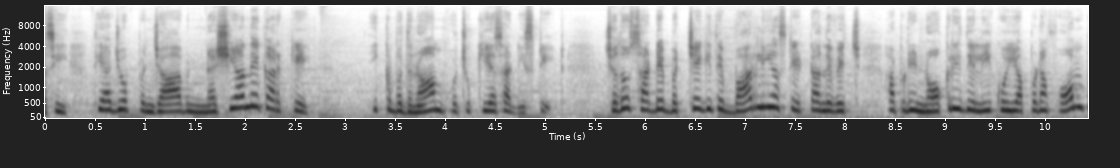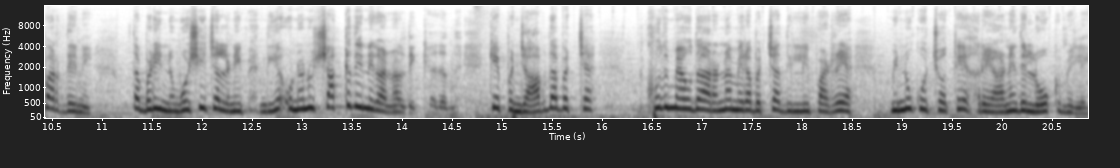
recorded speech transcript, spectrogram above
ਸੀ ਤੇ ਅੱਜ ਉਹ ਪੰਜਾਬ ਨਸ਼ਿਆਂ ਦੇ ਕਰਕੇ ਇੱਕ ਬਦਨਾਮ ਹੋ ਚੁੱਕੀ ਹੈ ਸਾਡੀ ਸਟੇਟ ਜਦੋਂ ਸਾਡੇ ਬੱਚੇ ਕਿਤੇ ਬਾਹਰਲੀਆਂ ਸਟੇਟਾਂ ਦੇ ਵਿੱਚ ਆਪਣੀ ਨੌਕਰੀ ਦੇ ਲਈ ਕੋਈ ਆਪਣਾ ਫਾਰਮ ਭਰਦੇ ਨੇ, ਤਾਂ ਬੜੀ ਨਮੋਸ਼ੀ ਚੱਲਣੀ ਪੈਂਦੀ ਹੈ ਉਹਨਾਂ ਨੂੰ ਸ਼ੱਕ ਦੀ ਨਿਗਾਹ ਨਾਲ ਦੇਖਿਆ ਜਾਂਦਾ ਕਿ ਪੰਜਾਬ ਦਾ ਬੱਚਾ ਖੁਦ ਮੈਂ ਉਦਾਹਰਨ ਆ, ਮੇਰਾ ਬੱਚਾ ਦਿੱਲੀ ਪੜ੍ਹ ਰਿਹਾ ਮੈਨੂੰ ਕੁਛ ਉੱਥੇ ਹਰਿਆਣੇ ਦੇ ਲੋਕ ਮਿਲੇ।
